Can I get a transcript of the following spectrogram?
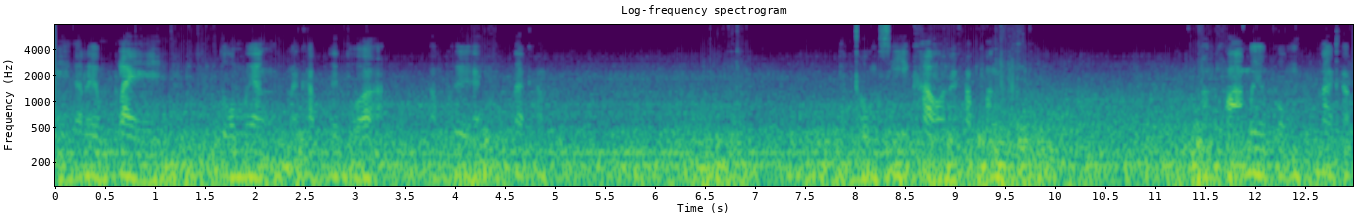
นี่ก็เริ่มใกล้ตัวเมืองนะครับหรือตัวอำเภอนะครับเป็นธงสีเข่านะครับฝั่งฝั่งขวามือผมนะครับ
